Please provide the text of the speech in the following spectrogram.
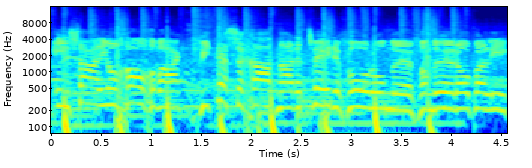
in stadion Galgenwaard. Vitesse gaat naar de tweede voorronde van de Europa League.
